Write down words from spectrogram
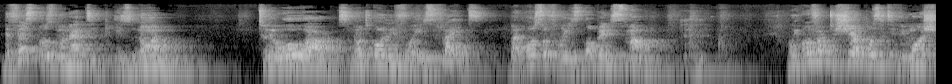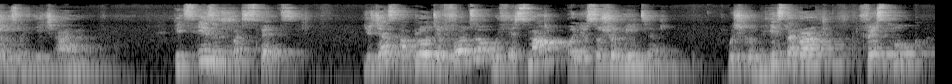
The first cosmonautic is known to the whole world, not only for his flight, but also for his open smile. We offer to share positive emotions with each other. It's easy to participate. You just upload your photo with a smile on your social media, which could be Instagram, Facebook,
